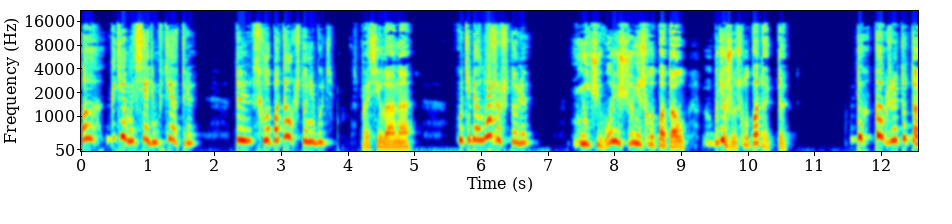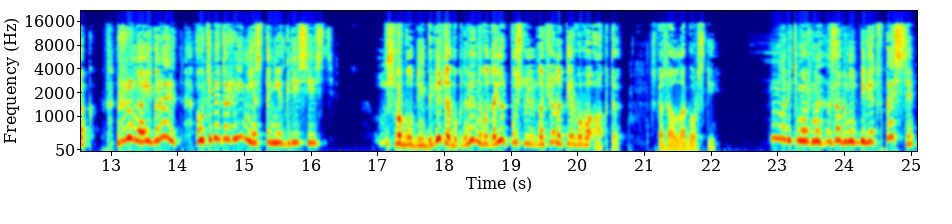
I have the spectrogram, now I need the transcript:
А где мы сядем в театре? Ты схлопотал что-нибудь? — спросила она. — У тебя ложа, что ли? — Ничего еще не схлопотал. Где же схлопотать-то? — Да как же это так? Жена играет, а у тебя даже и места нет, где сесть. — Свободные билеты обыкновенно выдают после начала первого акта, — сказал Лагорский. — Но ведь можно загнуть билет в кассе,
